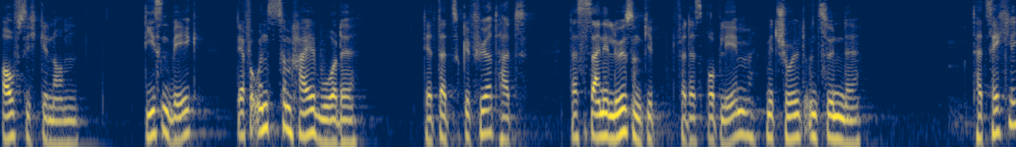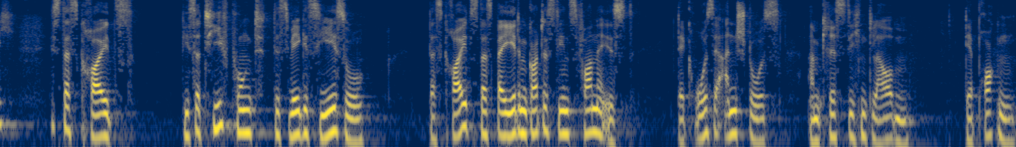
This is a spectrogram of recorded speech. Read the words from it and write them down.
auf sich genommen. Diesen Weg, der für uns zum Heil wurde, der dazu geführt hat, dass es eine Lösung gibt für das Problem mit Schuld und Sünde. Tatsächlich ist das Kreuz dieser Tiefpunkt des Weges Jesu, das Kreuz, das bei jedem Gottesdienst vorne ist, der große Anstoß am christlichen Glauben, der Brocken,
